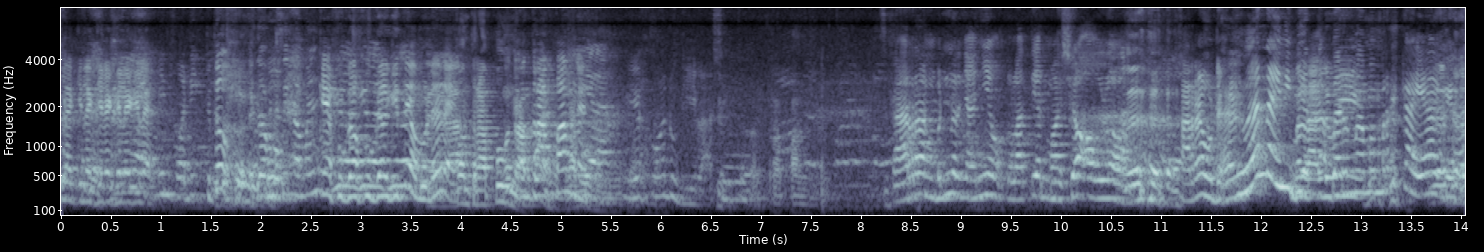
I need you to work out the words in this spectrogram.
Gila, gila, gila, gila, gila. info di Itu, itu apa sih namanya? Kayak fuga-fuga gitu ya modelnya? Kontrapung. Kontrapang ya? Iya. Iya, waduh gila sih. Kontrapang. Sekarang bener nyanyi waktu latihan Masya Allah Karena udah Gimana ini biar melalui- bareng sama mereka ya gitu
